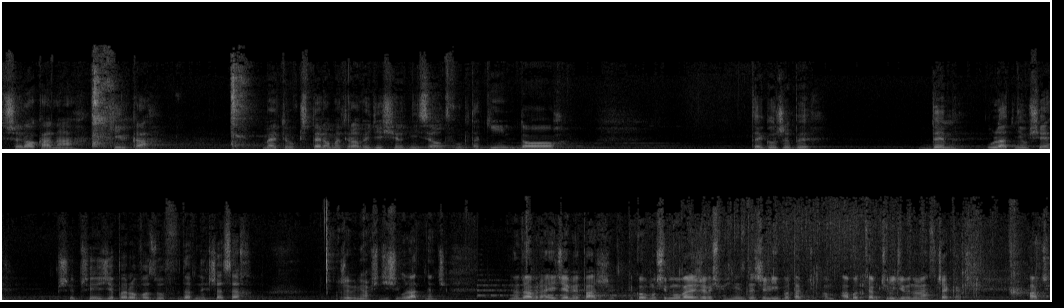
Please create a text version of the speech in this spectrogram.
szeroka na kilka metrów, czterometrowy gdzieś średnicy otwór taki do tego, żeby dym ulatniał się przy przyjeździe parowozów w dawnych czasach żeby miał się dziś ulatniać. No dobra, jedziemy, patrz. Tylko musimy uważać, żebyśmy się nie zderzyli, bo tak, albo tam ci ludzie będą nas czekać. Chodź.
